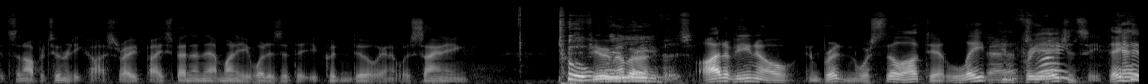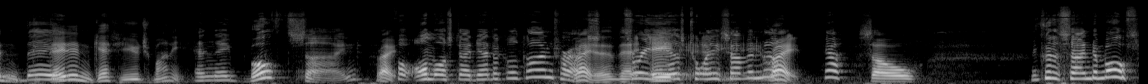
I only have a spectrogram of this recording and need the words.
it's an opportunity cost, right? By spending that money, what is it that you couldn't do? And it was signing. Two If you remember, relievers. Ottavino and Britton were still out there late in free right. agency. They And didn't. they- They, didn't get huge money. And they both signed Right. for almost identical contracts. Right, Three eight- years, 27 mil. Right. Yeah. So You could have signed them both.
